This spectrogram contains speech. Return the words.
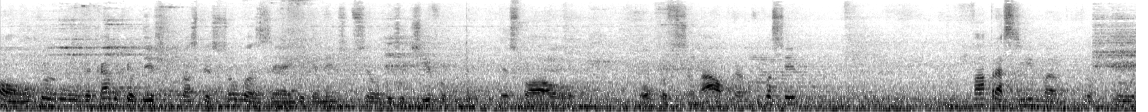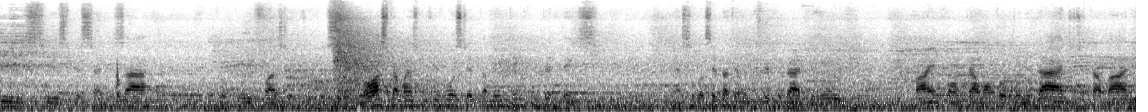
Bom, o, o recado que eu deixo para as pessoas é, independente do seu objetivo pessoal ou profissional, é que você vá para cima, procure se especializar, procure fazer o que você gosta, mas o que você também tem competência. Né? Se você está tendo dificuldade hoje para encontrar uma oportunidade de trabalho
